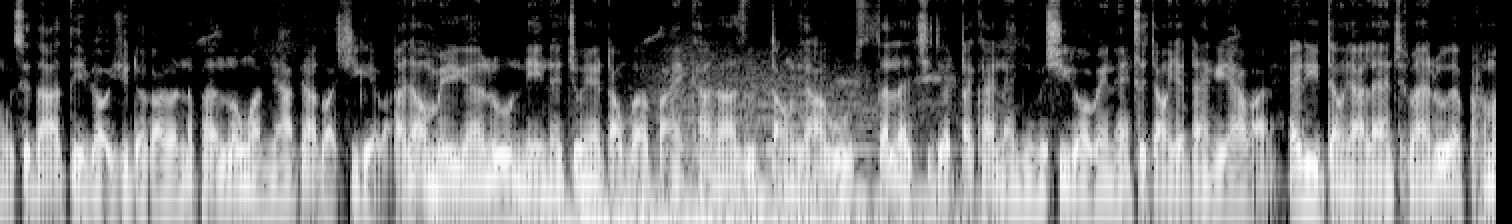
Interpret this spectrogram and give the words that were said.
မူစစ်သားအသေးပြောက်အရေးအတွက်ကတော့နှစ်ဖက်လုံးဝများပြားသွားရှိခဲ့ပါ။ဒါကြောင့်အမေရိကန်တို့အနေနဲ့ကျွန်းရဲ့တောင်ဘက်ပိုင်းခါခါစုတောင်ကြားကိုဆက်လက်ချီတဲ့တိုက်ခိုက်နိုင်ခြင်းမရှိတော့ဘဲနဲ့စစ်ကြောင်းရပ်တန့်ခဲ့ရပါတယ်။အဲ့ဒီတောင်ကြားလမ်းဂျပန်တို့ရဲ့ပထမ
